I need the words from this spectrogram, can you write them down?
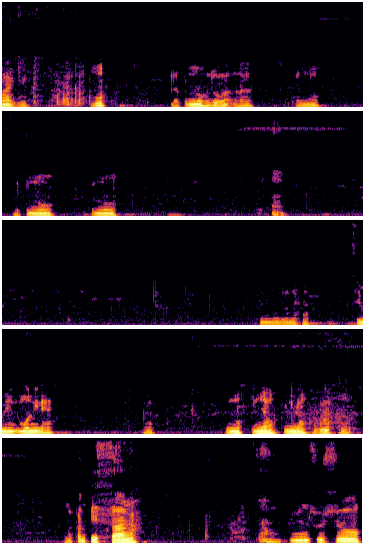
Lagi. Hmm? udah penuh tuh ha. penuh. Ini penuh penuh. Penuh ini si moni nih penuh kenyang kenyang gitu. Makan pisang. Minum susu.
